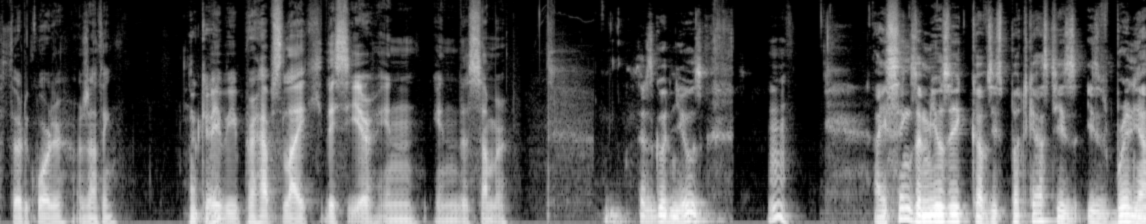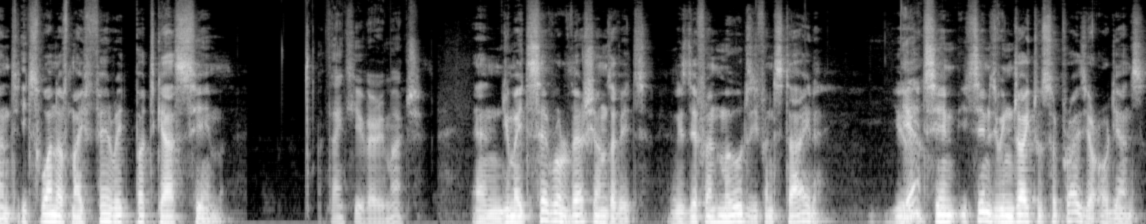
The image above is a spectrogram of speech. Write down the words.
third quarter, or something. Okay. Maybe perhaps like this year in in the summer. That's good news. Mm. I think the music of this podcast is is brilliant. It's one of my favorite podcast theme. Thank you very much. And you made several versions of it with different moods, different style. You, yeah. It, seem, it seems you enjoy to surprise your audience.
